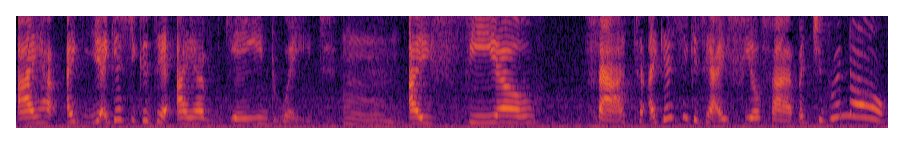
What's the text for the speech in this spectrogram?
I have I, I guess you could say I have gained weight. うんうん I feel fat. I guess you could say I feel fat, but 自分の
